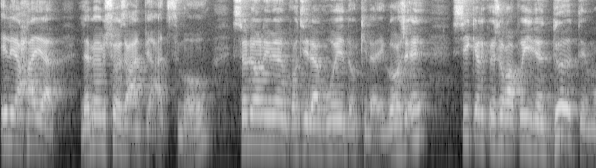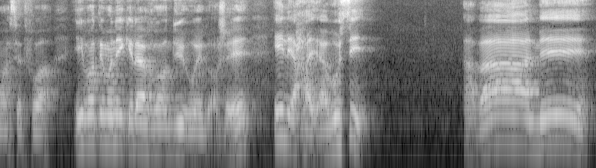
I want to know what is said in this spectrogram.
il est hayab. La même chose à Alpiratsmo, selon lui-même quand il a avoué, donc il a égorgé. Si quelques jours après, il vient deux témoins cette fois, ils vont témoigner qu'il a vendu ou égorgé, il est hayab aussi. Aval, mais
